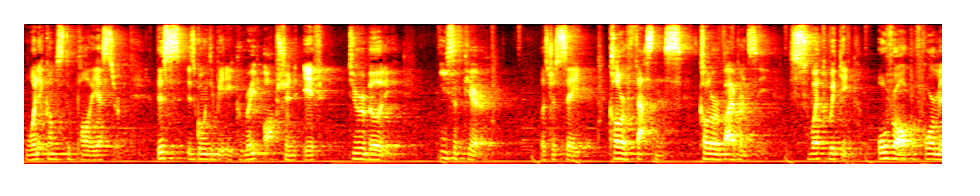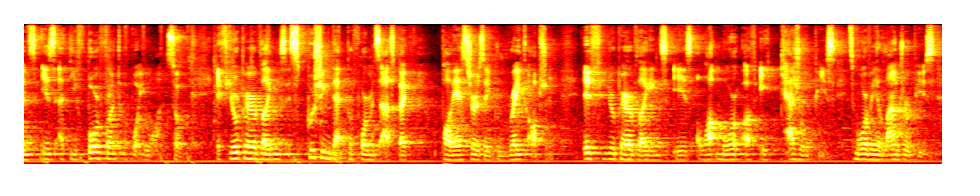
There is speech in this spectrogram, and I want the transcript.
when it comes to polyester, this is going to be a great option if durability, ease of care, let's just say color fastness, color vibrancy, sweat wicking, overall performance is at the forefront of what you want. So if your pair of leggings is pushing that performance aspect, polyester is a great option. If your pair of leggings is a lot more of a casual piece, it's more of a lounger piece,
